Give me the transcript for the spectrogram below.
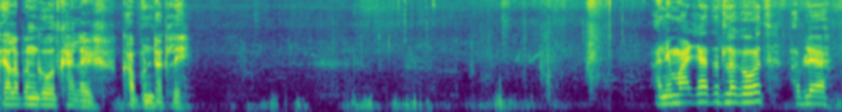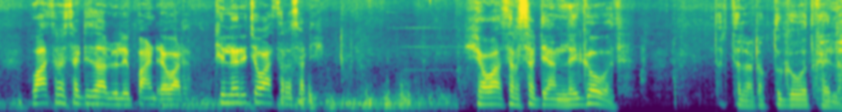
त्याला पण गवत खायला कापून टाकले. आणि माझ्या हातातलं गवत आपल्या वासरासाठी चालवलं आहे पांढऱ्या वाड किलरीच्या वासरासाठी. ह्या वासरासाठी आणलं आहे गवत. तर त्याला टाकतो गवत खायला.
